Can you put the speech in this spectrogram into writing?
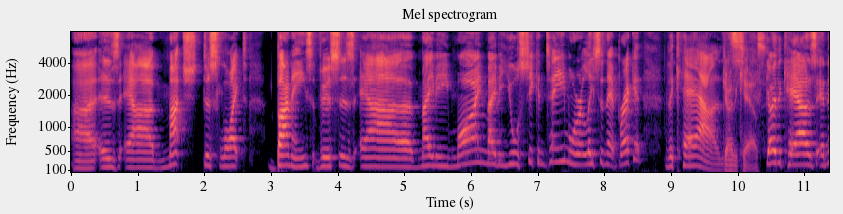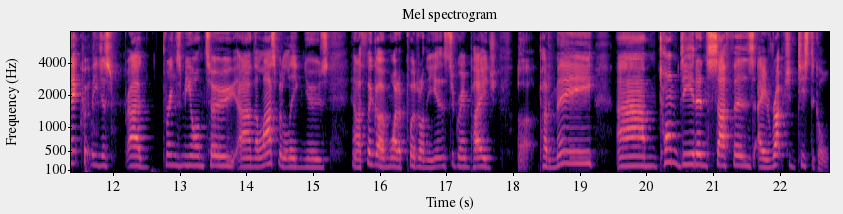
Uh, is our much disliked bunnies versus our maybe mine, maybe your second team, or at least in that bracket, the cows. Go the Cows. Go the cows, and that quickly just uh, brings me on to um, the last bit of league news, and I think I might have put it on the Instagram page. Uh, pardon me. Um, Tom Dearden suffers a ruptured testicle.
